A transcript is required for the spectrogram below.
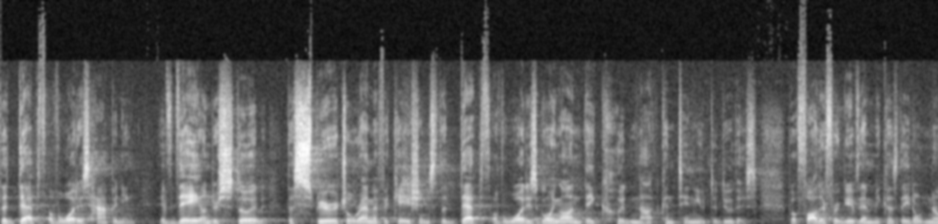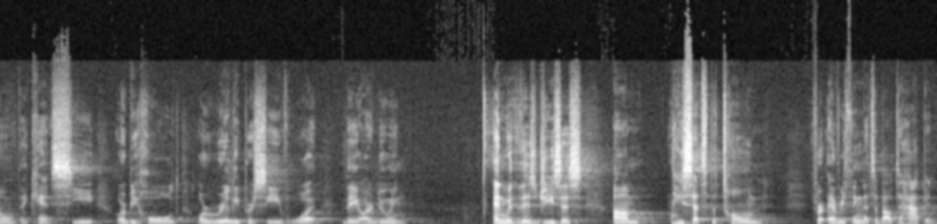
the depth of what is happening. If they understood the spiritual ramifications, the depth of what is going on, they could not continue to do this. But Father, forgive them because they don't know. They can't see or behold or really perceive what they are doing. And with this, Jesus, um, he sets the tone for everything that's about to happen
